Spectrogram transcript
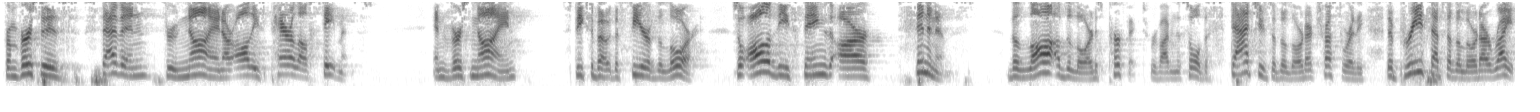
From verses 7 through 9 are all these parallel statements. And verse 9 speaks about the fear of the Lord. So all of these things are synonyms. The law of the Lord is perfect, reviving the soul. The statutes of the Lord are trustworthy. The precepts of the Lord are right.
